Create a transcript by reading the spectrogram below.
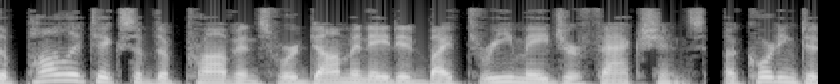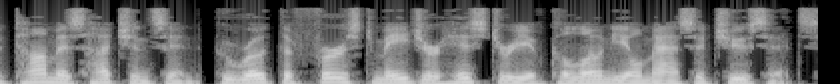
The politics of the province were dominated by three major factions, according to Thomas Hutchinson, who wrote the first major history of colonial Massachusetts.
